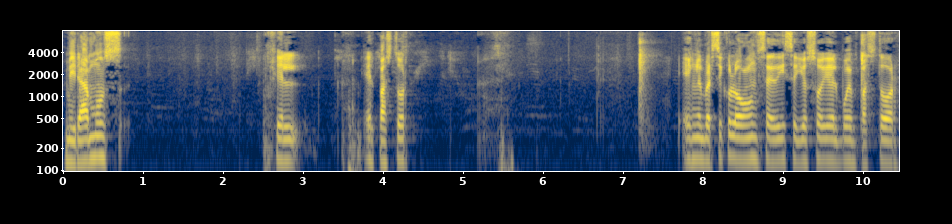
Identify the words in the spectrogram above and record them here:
Miramos que el, el pastor en el versículo 11 dice, yo soy el buen pastor.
